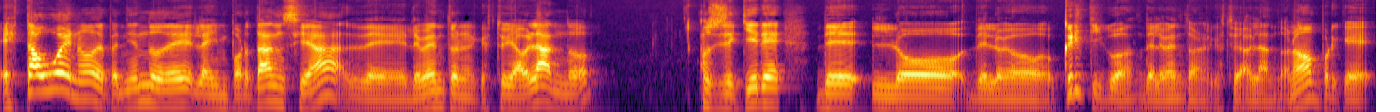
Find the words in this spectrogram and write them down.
Está bueno, dependiendo de la importancia del evento en el que estoy hablando, o si se quiere, de lo, de lo crítico del evento en el que estoy hablando, ¿no? Porque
